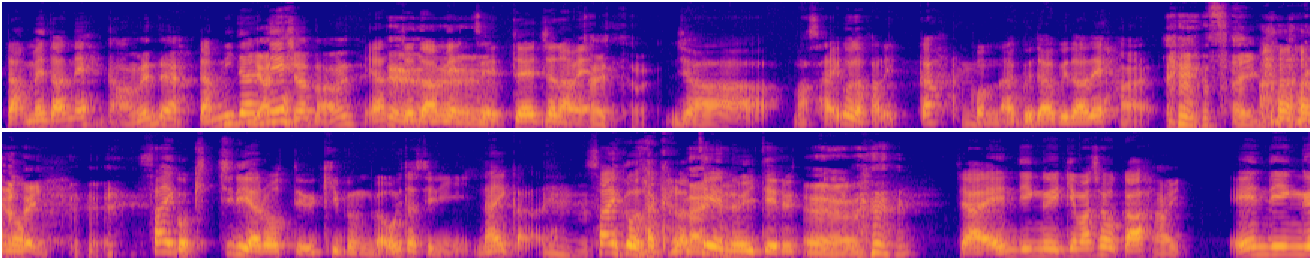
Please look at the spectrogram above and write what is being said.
ダメだね。ダメだよ。ダメだねやっちゃダメ。やっちゃダメうん絶対やっちゃダメじゃあ、まあ最後だからいっか。うんこんなグダグダで。はい。最後ぐらい。最後きっちりやろうっていう気分が俺たちにないからね。うん最後だから手抜いてるってういう。ん。じゃあエンディングいきましょうか。はい。エンディング。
